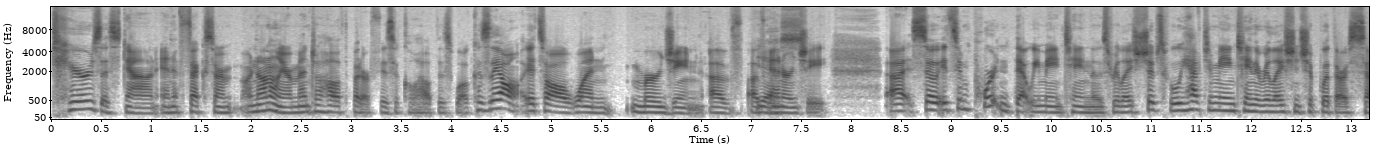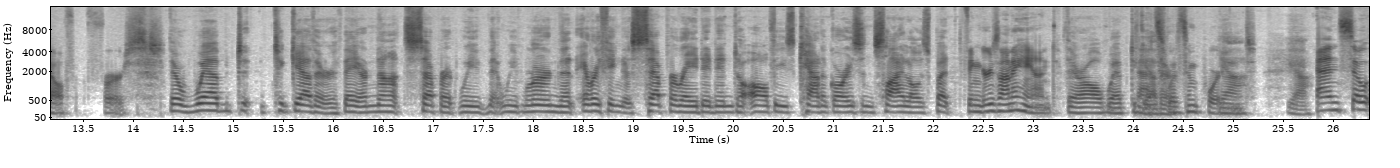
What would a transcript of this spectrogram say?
tears us down and affects our not only our mental health but our physical health as well because they all it's all one merging of, of Yes. energy. Uh, so it's important that we maintain those relationships, but we have to maintain the relationship with ourselves first. They're webbed together. They are not separate. We that we've learned that everything is separated into all these categories and silos, but Fingers on a hand. they're all webbed together. That's what's important. Yeah. Yeah. And so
